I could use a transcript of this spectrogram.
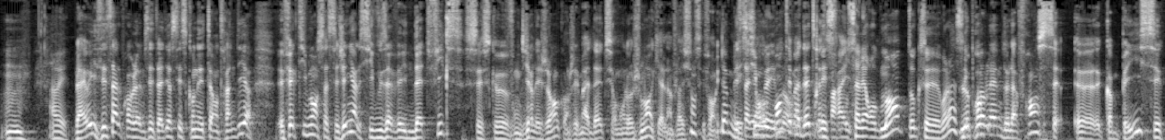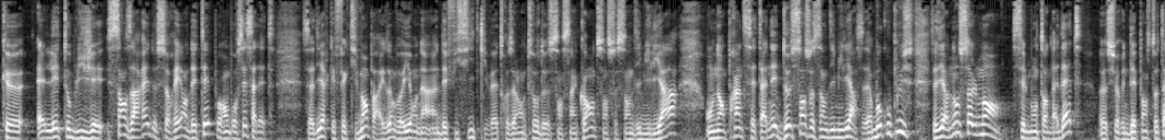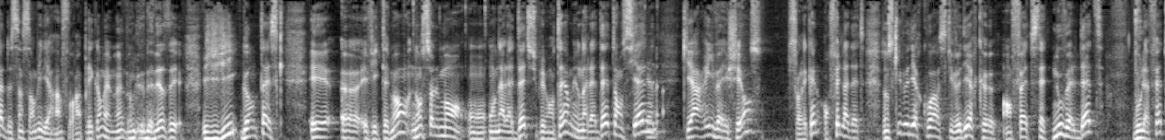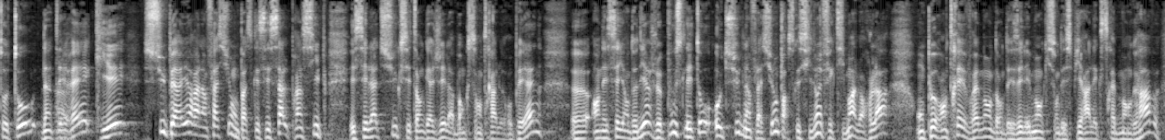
Ah oui. Ben oui, c'est ça le problème. C'est-à-dire, c'est ce qu'on était en train de dire. Effectivement, ça c'est génial. Si vous avez une dette fixe, c'est ce que vont dire les gens quand j'ai ma dette sur mon logement et qu'il y a l'inflation, c'est formidable. Mais, ça si augmente et ma dette reste pareil. Le salaire augmente, donc c'est voilà. Le problème de la France euh, comme pays, c'est qu'elle est obligée sans arrêt de se réendetter pour rembourser sa dette. C'est-à-dire qu'effectivement, par exemple, vous voyez, on a un déficit qui va être aux alentours de 150, 170 milliards. On emprunte cette année 270 milliards, c'est-à-dire beaucoup plus. C'est-à-dire non seulement c'est le montant de la dette euh, sur une dépense totale de 500 milliards, il hein, faut rappeler quand même. Hein. donc c'est-à-dire c'est gigantesque. Et euh, effectivement, non seulement on, a la dette supplémentaire, mais on a la dette ancienne qui arrive à échéance sur laquelle on refait de la dette. Donc ce qui veut dire quoi? Ce qui veut dire que, en fait, cette nouvelle dette, vous la faites au taux d'intérêt qui est supérieur à l'inflation, parce que c'est ça le principe. Et c'est là-dessus que s'est engagée la Banque Centrale Européenne, euh, en essayant de dire je pousse les taux au-dessus de l'inflation, parce que sinon, effectivement, alors là, on peut rentrer vraiment dans des éléments qui sont des spirales extrêmement graves,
